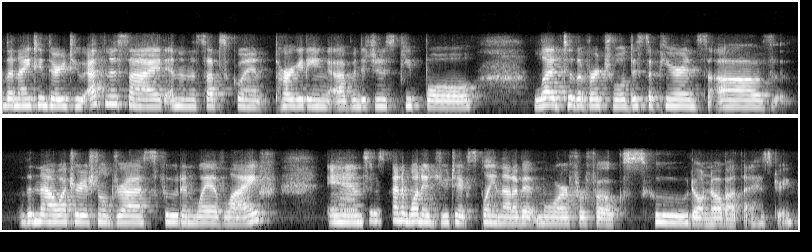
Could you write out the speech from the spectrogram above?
the 1932 ethnocide and then the subsequent targeting of indigenous people led to the virtual disappearance of the Nahua traditional dress, food, and way of life. And so just kind of wanted you to explain that a bit more for folks who don't know about that history.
